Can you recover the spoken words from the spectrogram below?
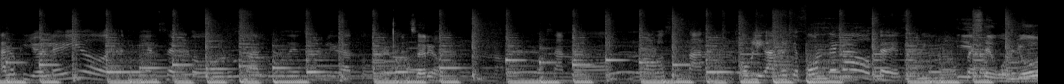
A lo que yo he leído, ni el sector salud es obligatorio. ¿En serio? No, o sea, no, no los están obligando de que póntela o te despido. Y según pues, yo,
